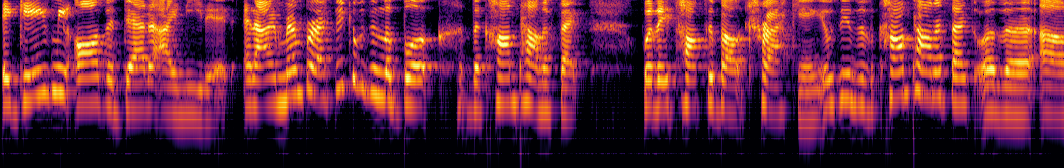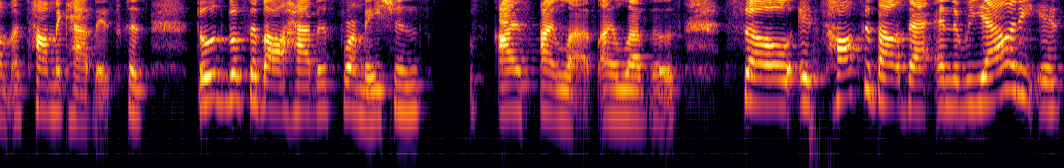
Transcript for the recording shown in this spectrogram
It gave me all the data I needed. And I remember, I think it was in the book, The Compound Effect, where they talked about tracking. It was either the compound effect or the um, atomic habits because those books about habit formations I, I love. I love those. So it talks about that. And the reality is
